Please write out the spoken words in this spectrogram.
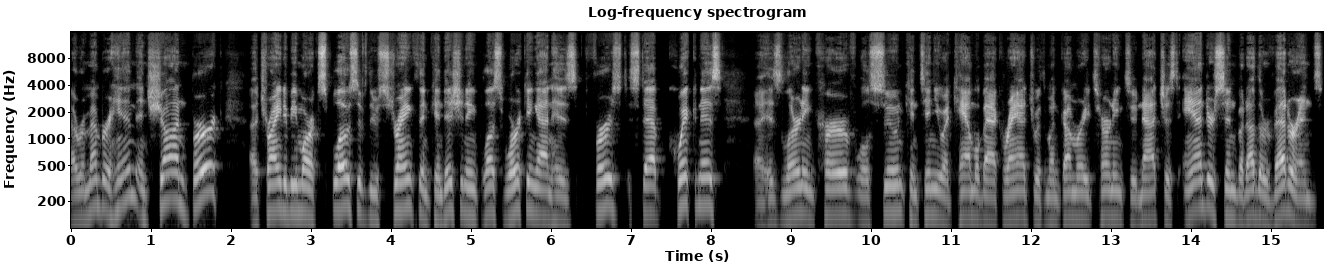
Uh, remember him and Sean Burke uh, trying to be more explosive through strength and conditioning, plus working on his first step quickness. Uh, his learning curve will soon continue at Camelback Ranch with Montgomery turning to not just Anderson, but other veterans.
